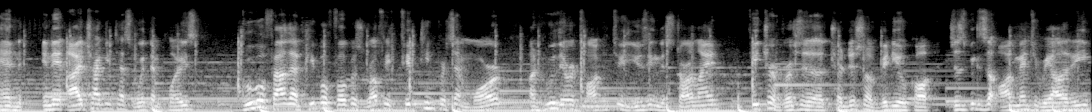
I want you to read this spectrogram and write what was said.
And in an eye tracking test with employees, Google found that people focus roughly 15% more on who they were talking to using the Starline feature versus a traditional video call just because of augmented reality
